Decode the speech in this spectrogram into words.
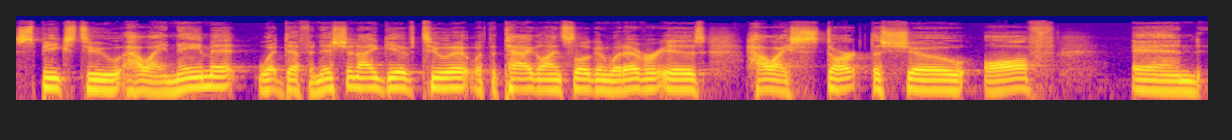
speaks to how I name it, what definition I give to it, what the tagline, slogan, whatever is, how I start the show off. And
